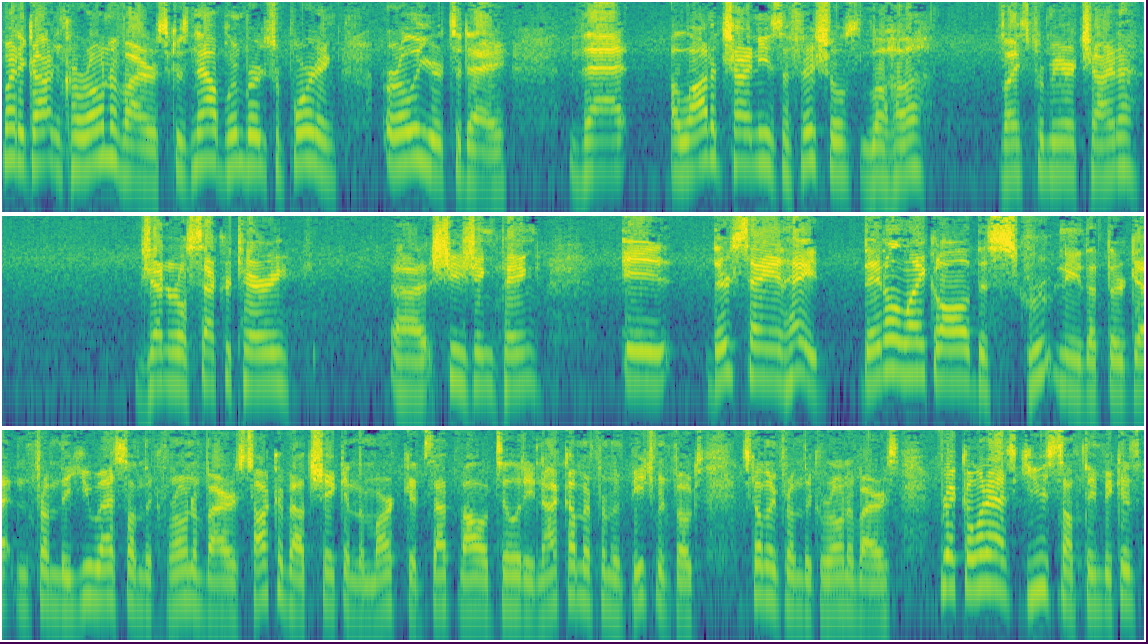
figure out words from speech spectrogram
might have gotten coronavirus, because now Bloomberg's reporting earlier today that a lot of Chinese officials, He, Vice Premier of China, General Secretary uh, Xi Jinping, i they're saying, hey, they don't like all the scrutiny that they're getting from the U.S. on the coronavirus. Talk about shaking the markets. That volatility not coming from impeachment, folks. It's coming from the coronavirus. Rick, I want to ask you something because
